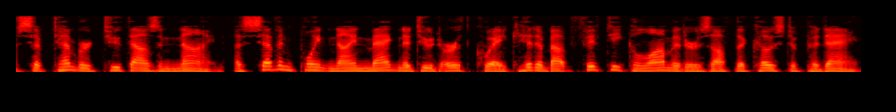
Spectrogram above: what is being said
September 2009, a 7.9 magnitude earthquake hit about 50 kilometers off the coast of Padang.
